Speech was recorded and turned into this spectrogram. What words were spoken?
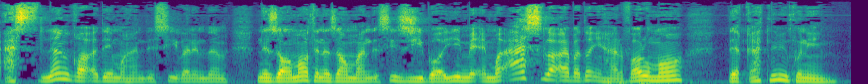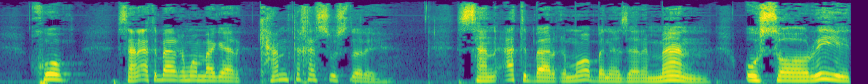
اصلا قاعده مهندسی و نظامات نظام مهندسی زیبایی معمار اصلا ابدا این حرفا رو ما دقت نمی کنیم خب صنعت برق ما مگر کم تخصص داره؟ صنعت برق ما به نظر من اصاره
